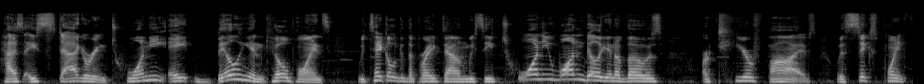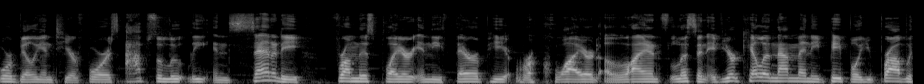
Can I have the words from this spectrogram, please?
has a staggering 28 billion kill points. If we take a look at the breakdown we see 21 billion of those are tier fives with 6.4 billion tier fours. Absolutely insanity from this player in the therapy required alliance. Listen if you're killing that many people you probably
